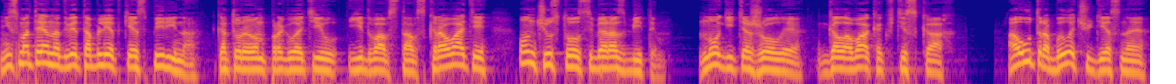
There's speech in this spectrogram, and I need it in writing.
Несмотря на две таблетки аспирина, которые он проглотил, едва встав с кровати, он чувствовал себя разбитым. Ноги тяжелые, голова как в тисках. А утро было чудесное.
